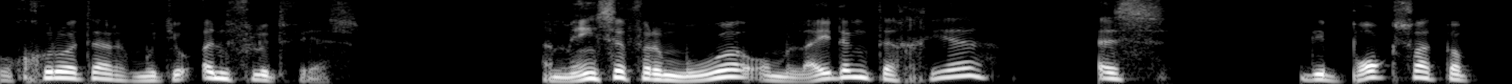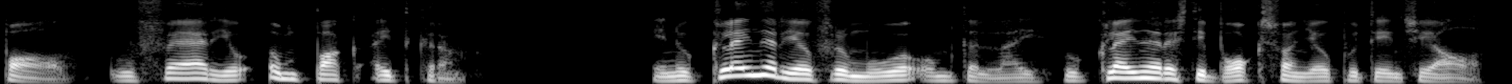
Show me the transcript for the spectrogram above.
hoe groter moet jou invloed wees. 'n Mens se vermoë om leiding te gee is die boks wat bepaal hoe ver jou impak uitkring. En hoe kleiner jou vermoë om te lei, hoe kleiner is die boks van jou potensiaal.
